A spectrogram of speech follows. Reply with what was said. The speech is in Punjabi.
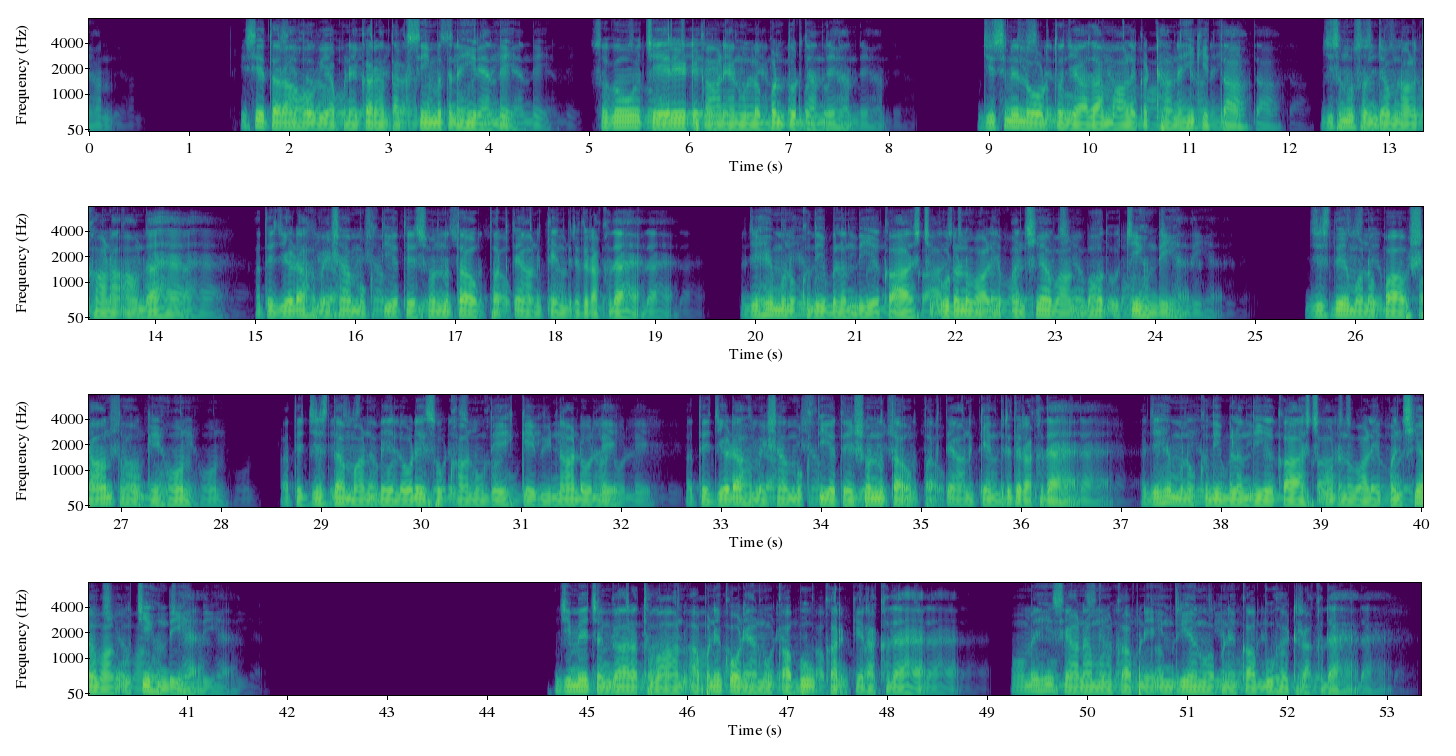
ਇਸੇ ਤਰ੍ਹਾਂ ਉਹ ਵੀ ਆਪਣੇ ਘਰਾਂ ਤੱਕ ਸੀਮਿਤ ਨਹੀਂ ਰਹਿੰਦੇ। ਸਗੋਂ ਚਿਹਰੇ ਟਿਕਾਣਿਆਂ ਨੂੰ ਲੱਭਣ ਤੁਰ ਜਾਂਦੇ ਹਨ। ਜਿਸ ਨੇ ਲੋੜ ਤੋਂ ਜ਼ਿਆਦਾ ਮਾਲ ਇਕੱਠਾ ਨਹੀਂ ਕੀਤਾ ਜਿਸ ਨੂੰ ਸੰਜਮ ਨਾਲ ਖਾਣਾ ਆਉਂਦਾ ਹੈ ਅਤੇ ਜਿਹੜਾ ਹਮੇਸ਼ਾ ਮੁਕਤੀ ਅਤੇ ਸੁੰਨਤਾ ਉੱਪਰ ਧਿਆਨ ਕੇਂਦਰਿਤ ਰੱਖਦਾ ਹੈ। ਅਜਿਹੇ ਮਨੁੱਖ ਦੀ ਬੁਲੰਦੀ ਆਕਾਸ਼ 'ਚ ਉੱਡਣ ਵਾਲੇ ਪੰਛੀਆਂ ਵਾਂਗ ਬਹੁਤ ਉੱਚੀ ਹੁੰਦੀ ਹੈ ਜਿਸ ਦੇ ਮਨੋਭਾਵ ਸ਼ਾਂਤ ਹੋ ਗਏ ਹੋਣ ਅਤੇ ਜਿਸ ਦਾ ਮਨ ਬੇਲੋੜੇ ਸੁੱਖਾਂ ਨੂੰ ਦੇਖ ਕੇ ਵੀ ਨਾ ਡੋਲੇ ਅਤੇ ਜਿਹੜਾ ਹਮੇਸ਼ਾ ਮੁਕਤੀ ਅਤੇ ਸ਼ੁੰਨਤਾ ਉੱਪਰ ਧਿਆਨ ਕੇਂਦਰਿਤ ਰੱਖਦਾ ਹੈ। ਅਜਿਹੇ ਮਨੁੱਖ ਦੀ ਬੁਲੰਦੀ ਆਕਾਸ਼ 'ਚ ਉੱਡਣ ਵਾਲੇ ਪੰਛੀਆਂ ਵਾਂਗ ਉੱਚੀ ਹੁੰਦੀ ਹੈ। ਜਿਵੇਂ ਚੰਗਾ ਰਥਵਾਨ ਆਪਣੇ ਘੋੜਿਆਂ ਨੂੰ ਕਾਬੂ ਕਰਕੇ ਰੱਖਦਾ ਹੈ, ਉਵੇਂ ਹੀ ਸਿਆਣਾ ਮਨੁੱਖ ਆਪਣੀਆਂ ਇੰਦਰੀਆਂ ਨੂੰ ਆਪਣੇ ਕਾਬੂ ਹੇਠ ਰੱਖਦਾ ਹੈ।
